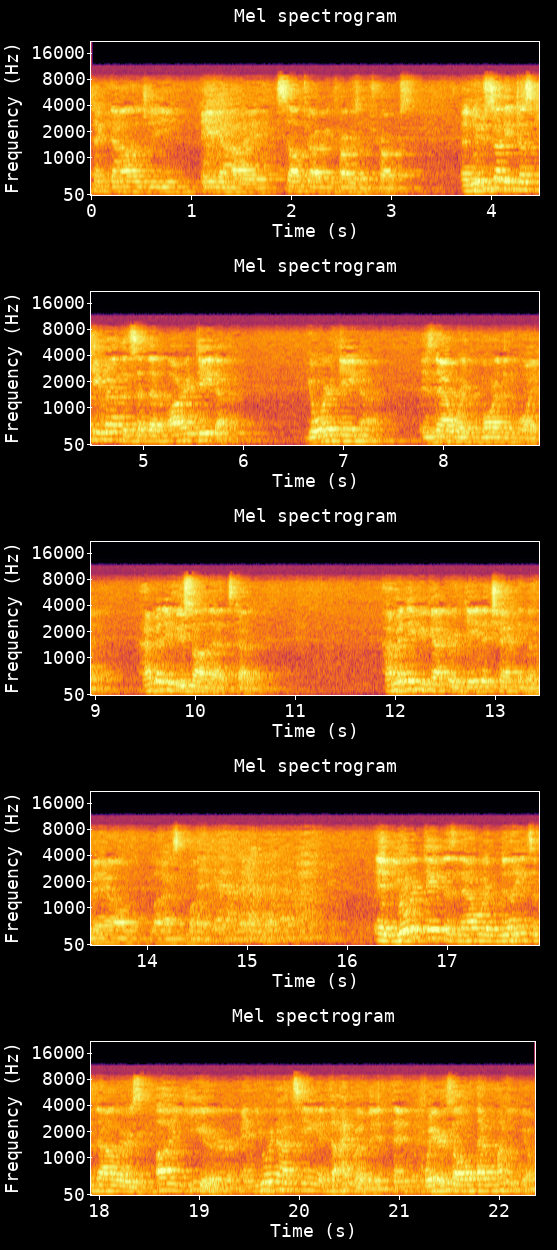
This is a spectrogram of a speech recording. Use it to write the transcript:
technology, AI, self-driving cars and trucks. A new study just came out that said that our data, your data, is now worth more than oil. How many of you saw that study? How many of you got your data check in the mail last month? If your data is now worth billions of dollars a year and you're not seeing a dime of it, then where's all that money going?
